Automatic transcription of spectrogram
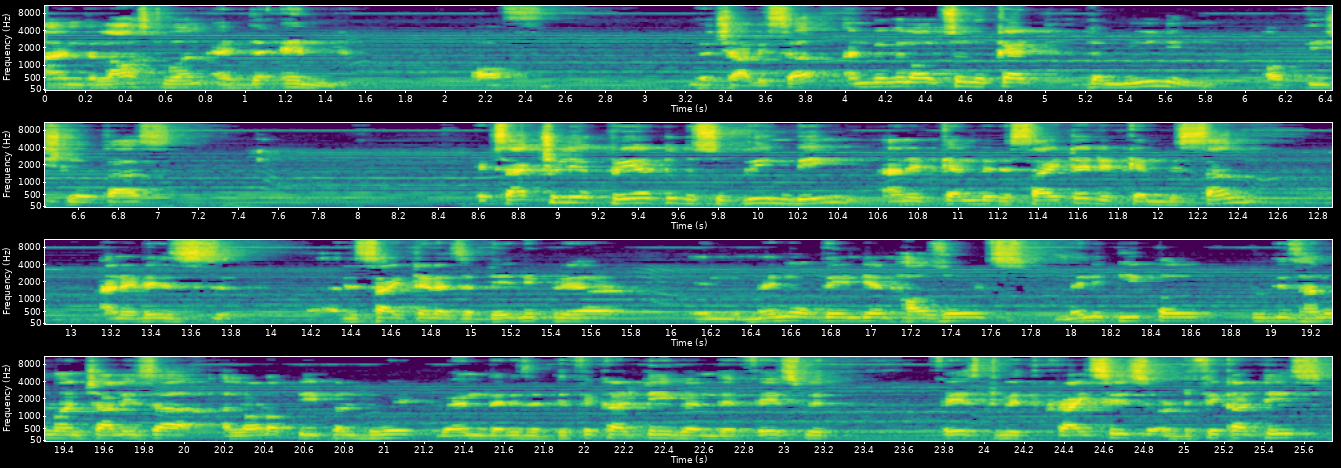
and the last one at the end of the Chalisa. And we will also look at the meaning of these shlokas. It's actually a prayer to the Supreme Being and it can be recited, it can be sung, and it is recited as a daily prayer in many of the Indian households. Many people do this Hanuman Chalisa. A lot of people do it when there is a difficulty, when they face with faced with crisis or difficulties,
